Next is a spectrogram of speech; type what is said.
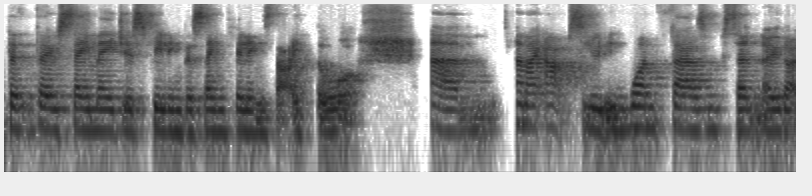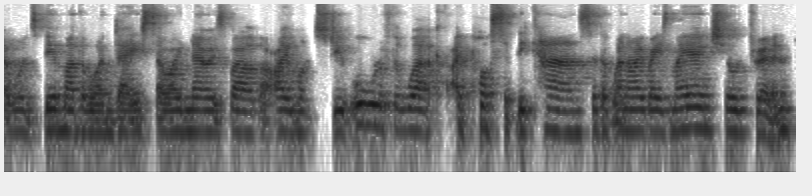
the, those same ages feeling the same feelings that I thought. Um, and I absolutely 1000% know that I want to be a mother one day. So I know as well that I want to do all of the work that I possibly can so that when I raise my own children,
